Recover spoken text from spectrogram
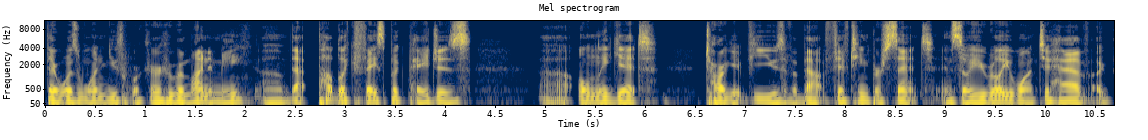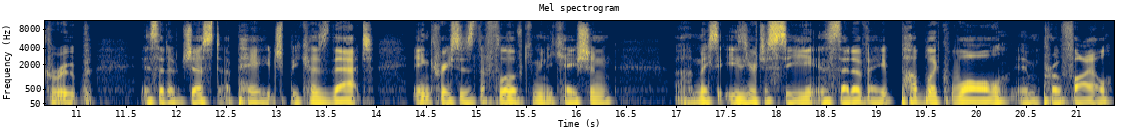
There was one youth worker who reminded me um, that public Facebook pages uh, only get target views of about 15%. And so you really want to have a group instead of just a page because that increases the flow of communication, uh, makes it easier to see instead of a public wall and profile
